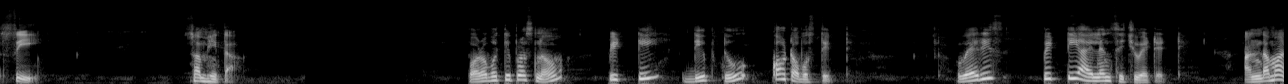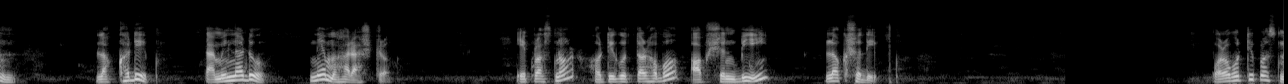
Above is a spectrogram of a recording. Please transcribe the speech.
চি সংহিতা। পৰৱৰ্তী প্ৰশ্ন পিতৃ দ্বীপটো ক'ত অৱস্থিত where is Pitti island situated Andaman, Lakshadweep, Tamil Nadu নে মহাৰাষ্ট্ৰ এই প্ৰশ্নৰ সঠিক উত্তৰ হ'ব অপশ্যন বি, লক্ষদ্বীপ। পৰৱৰ্তী প্ৰশ্ন,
